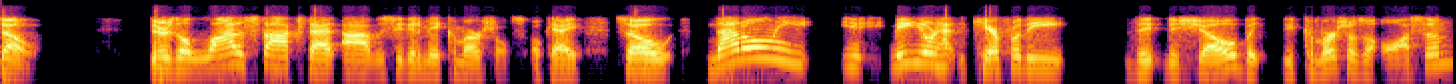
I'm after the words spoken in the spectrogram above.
So there's a lot of stocks that obviously going to make commercials. Okay. So not only, maybe you don't have to care for the, the, the show, but the commercials are awesome.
